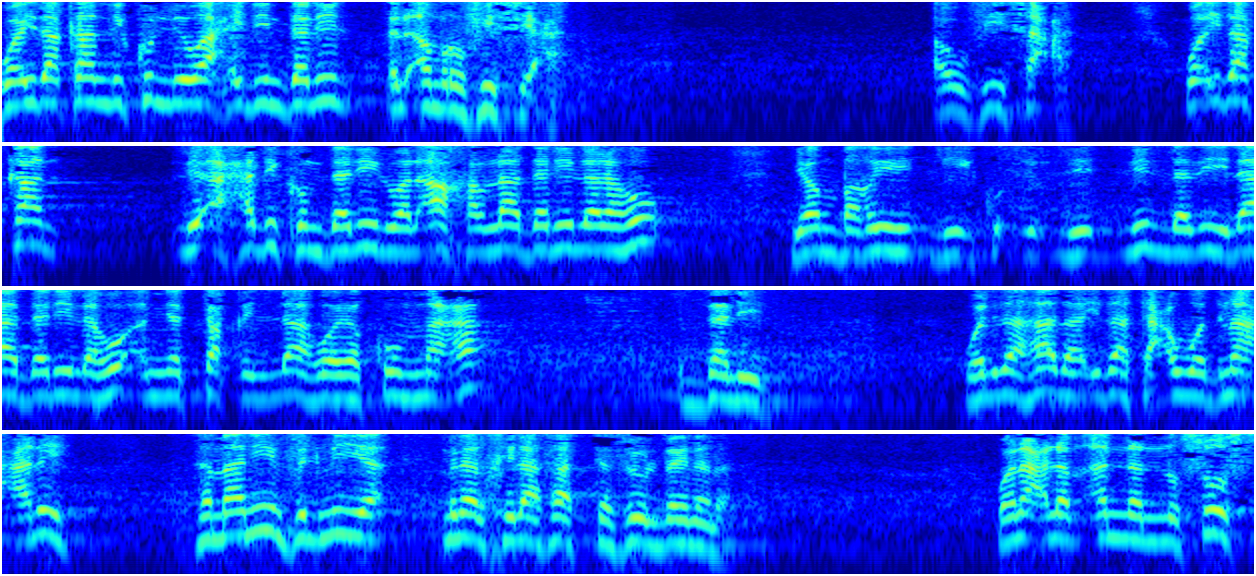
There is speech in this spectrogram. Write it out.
وإذا كان لكل واحد دليل الأمر في سعة. أو في سعة. وإذا كان لأحدكم دليل والآخر لا دليل له ينبغي للذي لا دليل له أن يتقي الله ويكون مع الدليل. ولذا هذا إذا تعودنا عليه ثمانين في المية من الخلافات تزول بيننا. ونعلم أن النصوص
